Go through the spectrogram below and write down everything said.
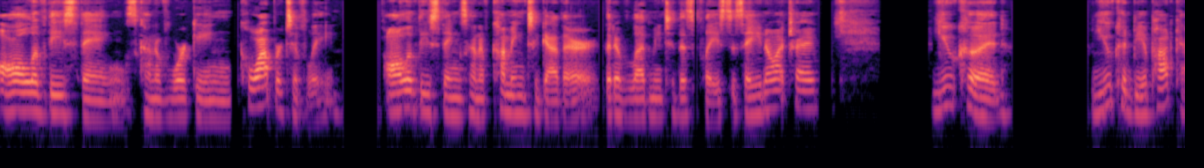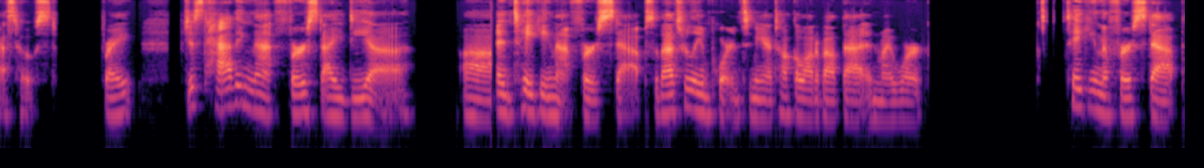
all of these things kind of working cooperatively, all of these things kind of coming together that have led me to this place to say, you know what, Tre, you could, you could be a podcast host, right? Just having that first idea uh, and taking that first step. So that's really important to me. I talk a lot about that in my work. Taking the first step,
